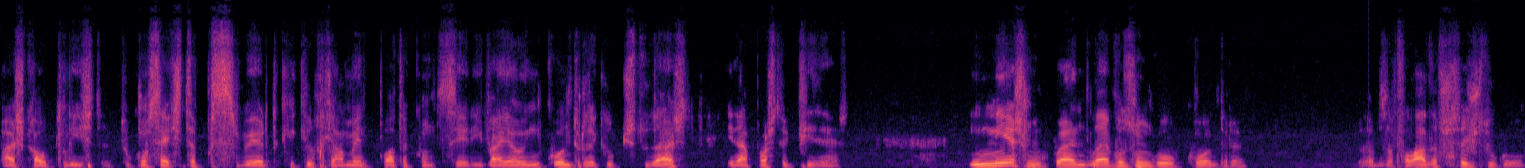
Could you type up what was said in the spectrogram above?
mais cautelista. Tu consegues-te perceber de que aquilo realmente pode acontecer e vai ao encontro daquilo que estudaste e da aposta que fizeste. E mesmo quando levas um gol contra, Estamos a falar da festejos do gol,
